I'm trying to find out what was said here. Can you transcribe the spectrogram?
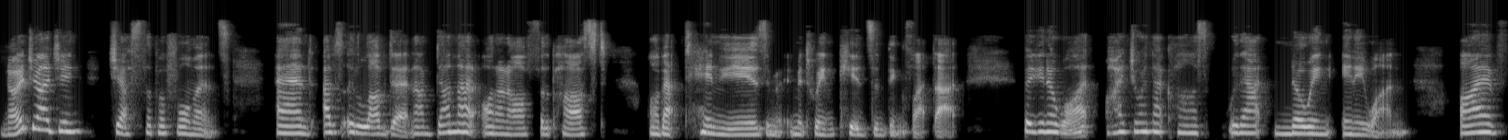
No judging, just the performance. And absolutely loved it. And I've done that on and off for the past oh, about 10 years in, in between kids and things like that. But you know what? I joined that class without knowing anyone. I've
